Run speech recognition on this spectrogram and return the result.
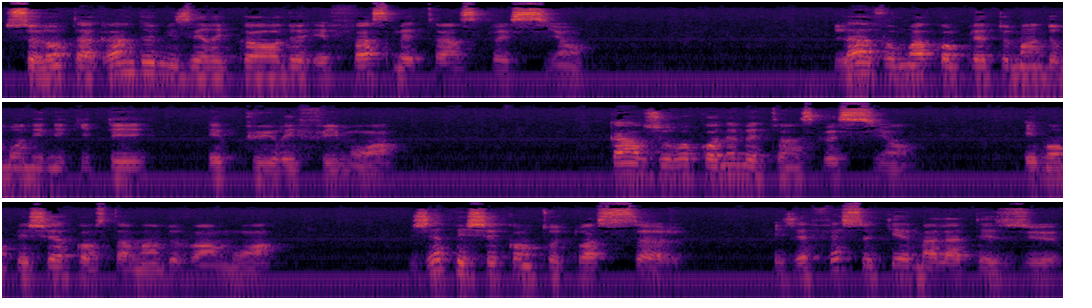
Selon ta grande miséricorde, efface mes transgressions. Lave-moi complètement de mon iniquité et purifie-moi. Car je reconnais mes transgressions et mon péché constamment devant moi. J'ai péché contre toi seul et j'ai fait ce qui est mal à tes yeux,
